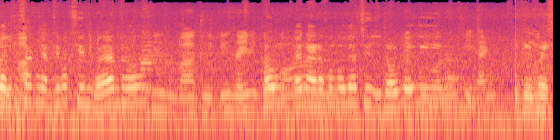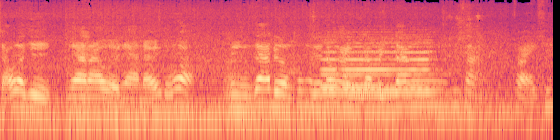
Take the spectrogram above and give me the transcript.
là cái xác nhận cái vaccine của em thôi. Và thì cái giấy thì không, cái này nó không có giá trị đối với cái thì 16 là gì? Nhà nào ở nhà đấy đúng không? Mình ra đường không đến đồng hành là mình đang vi phạm phải xin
